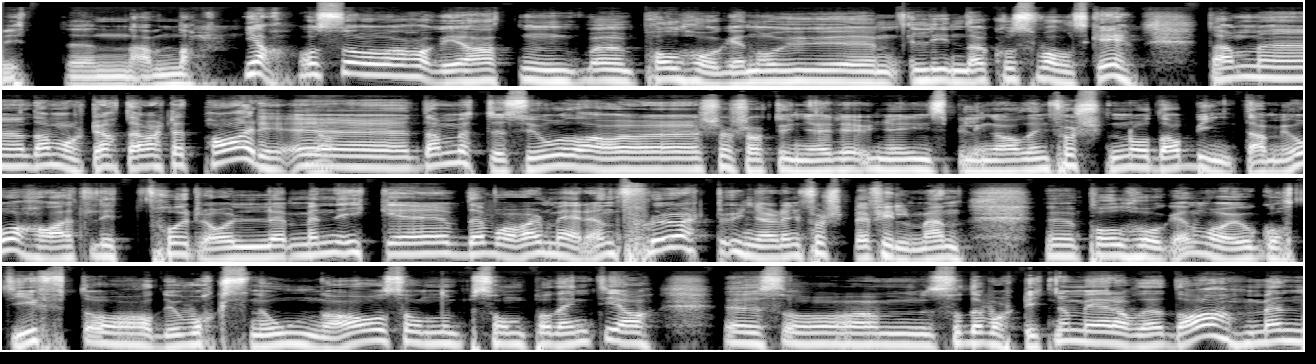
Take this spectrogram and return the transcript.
vidt eh, nevne, da. Ja, og så har vi hatt en, eh, Paul Hogan og Linda Koswalski. De, de ble jo etter hvert et par. Ja. De møttes jo da selvsagt under, under innspillinga av den første, og da begynte de jo å ha et litt forhold, men ikke, det var vel mer en flørt under den første filmen. Paul Hogan var jo godt gift og hadde jo voksne unger og sånn, sånn på den tida, Eh, så, så det ble ikke noe mer av det da. Men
